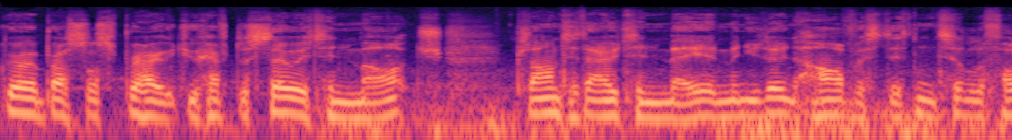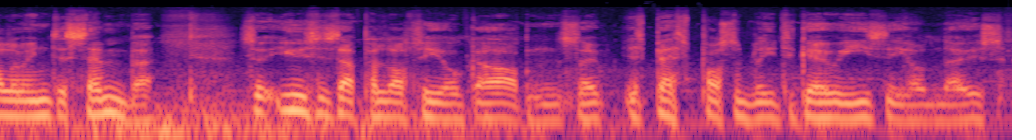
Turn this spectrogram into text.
grow a Brussels sprout, you have to sow it in March, plant it out in May, and then you don't harvest it until the following December. So it uses up a lot of your garden. So it's best possibly to go easy on those.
